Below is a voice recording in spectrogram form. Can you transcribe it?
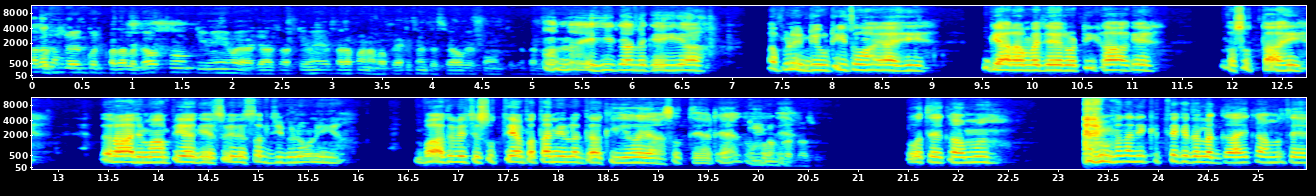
ਕਾਹਦਾ ਕੰਮ ਕੁਝ ਪਤਾ ਲੱਗਾ ਉੱਥੋਂ ਕਿਵੇਂ ਹੋਇਆ ਜਾਂ ਸਰ ਕਿਵੇਂ ਸਾਰਾ ਭਾਣਾ ਵਾਪਰਿਆ? ਕਿਸੇ ਨੇ ਦੱਸਿਆ ਹੋਵੇ ਫੋਨ ਤੇ ਜਾਂ ਤੁਹਾਨੂੰ ਉਹਨਾਂ ਇਹੀ ਗੱਲ ਕਹੀ ਆ ਆਪਣੀ ਡਿਊਟੀ ਤੋਂ ਆਇਆ ਸੀ 11 ਵਜੇ ਰੋਟੀ ਖਾ ਕੇ ਉਹ ਸੁੱਤਾ ਸੀ। ਤੇ ਰਾਜਮਾਂ ਪਿਆ ਗਏ ਸਵੇਰੇ ਸਬਜ਼ੀ ਬਣਾਉਣੀ ਆ। ਬਾਅਦ ਵਿੱਚ ਸੁੱਤਿਆਂ ਪਤਾ ਨਹੀਂ ਲੱਗਾ ਕੀ ਹੋਇਆ ਸੁੱਤਿਆਂ ਅਟੈਕ ਕੀ ਹੋ ਕੰਮ ਗਿਆ। ਕਰਦਾ ਸੀ? ਉਥੇ ਕੰਮ ਪਤਾ ਨਹੀਂ ਕਿੱਥੇ ਕਿਤੇ ਲੱਗਾ ਸੀ ਕੰਮ ਤੇ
